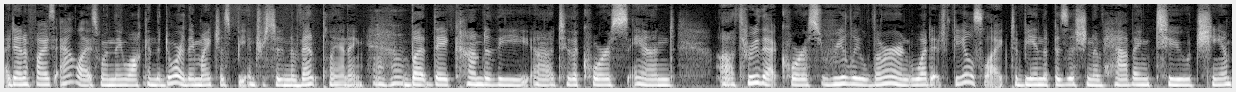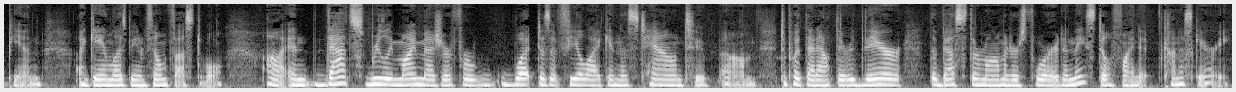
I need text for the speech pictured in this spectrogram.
identify as allies when they walk in the door. They might just be interested in event planning, mm-hmm. but they come to the uh, to the course and. Uh, through that course, really learn what it feels like to be in the position of having to champion a gay and lesbian film festival. Uh, and that's really my measure for what does it feel like in this town to um, to put that out there. They're the best thermometers for it, and they still find it kind of scary.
